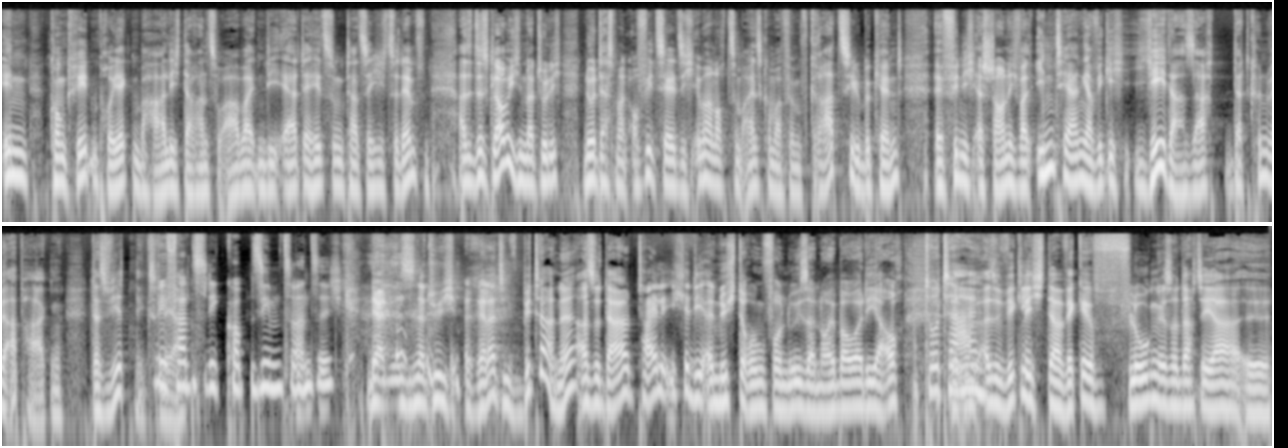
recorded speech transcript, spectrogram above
in konkreten Projekten beharrlich daran zu arbeiten, die Erderhitzung tatsächlich zu dämpfen. Also das glaube ich ihm natürlich, nur dass man offiziell sich immer noch zum 1,5 Grad Ziel bekennt, äh, finde ich erstaunlich, weil intern ja wirklich jeder sagt, das können wir abhaken. Das wird nichts Wie mehr. fandst du die COP27? Ja, das ist natürlich relativ bitter, ne? Also da teile ich ja die Ernüchterung von Luisa Neubauer, die ja auch Total. äh, also wirklich da weggeflogen ist und dachte, ja, äh,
